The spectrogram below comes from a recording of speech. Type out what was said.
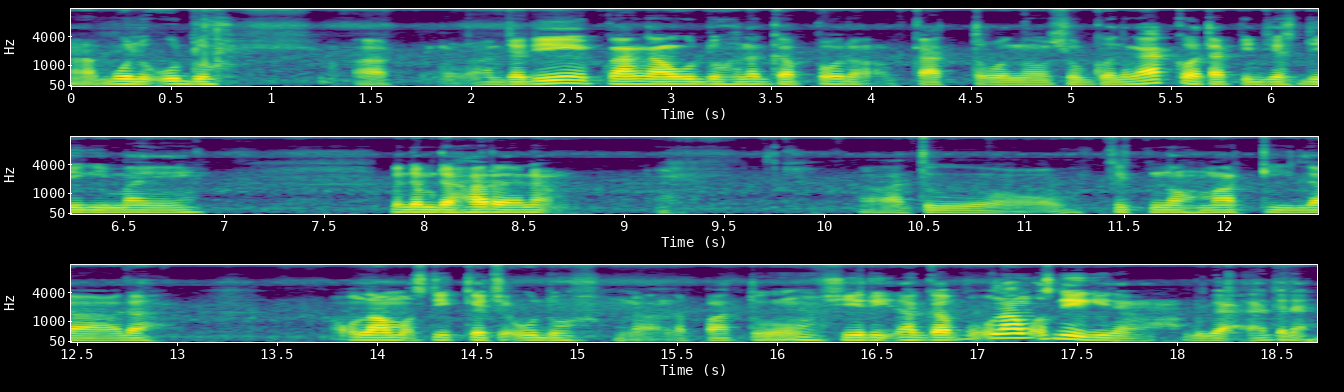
Uh, mulut uduh. Ha, jadi perangai uduh lagu apa dah kata no syurga aku tapi dia sendiri mai benda-benda haram nak ha, tu fitnah makilah dah ulama sedikit cek uduh nak lepas tu syirik lagu apa ulama sendiri dah berat lah tu dah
